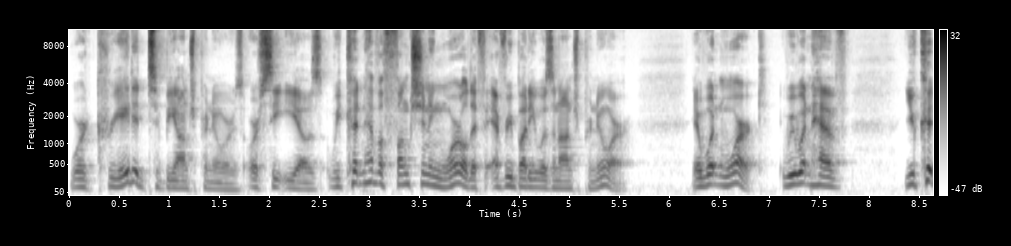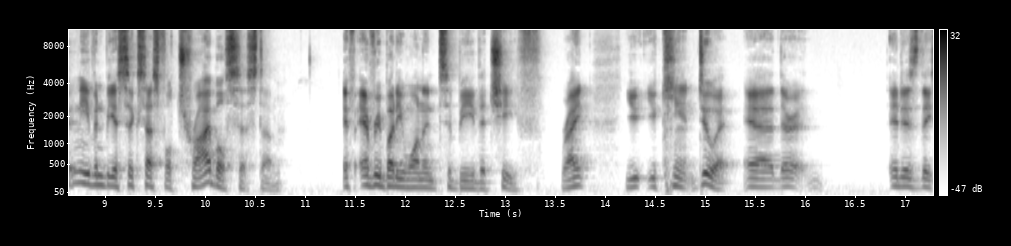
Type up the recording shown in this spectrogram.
were created to be entrepreneurs or CEOs. We couldn't have a functioning world if everybody was an entrepreneur. It wouldn't work. We wouldn't have, you couldn't even be a successful tribal system if everybody wanted to be the chief, right? You you can't do it. Uh, there, it is the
